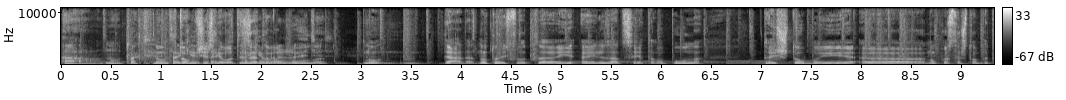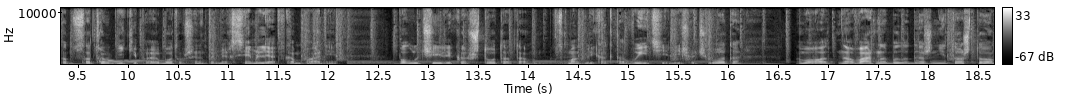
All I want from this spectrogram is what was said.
А, ну так. Ну, так, в том числе так, вот из этого пула. Ну, да, да. Ну, то есть вот э, реализация этого пула, то есть чтобы, э, ну, просто чтобы там сотрудники, проработавшие, например, 7 лет в компании, получили как что-то там, смогли как-то выйти или еще чего-то. Вот. Но важно было даже не то, что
